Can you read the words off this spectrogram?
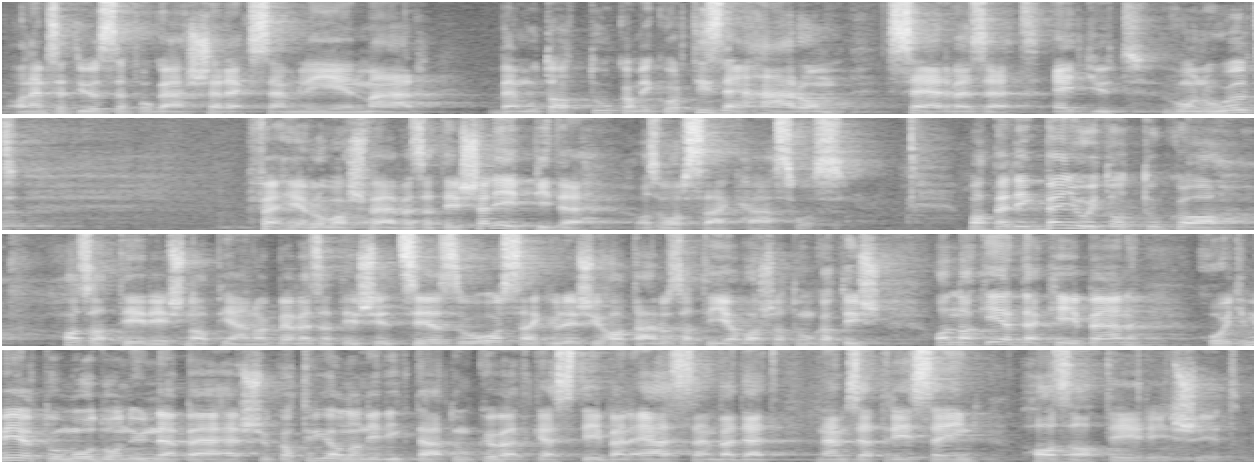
a Nemzeti Összefogás seregszemléjén már bemutattuk, amikor 13 szervezet együtt vonult, fehér lovas felvezetéssel épp ide az országházhoz. Ma pedig benyújtottuk a hazatérés napjának bevezetését célzó országgyűlési határozati javaslatunkat is annak érdekében, hogy méltó módon ünnepelhessük a trianoni diktátum következtében elszenvedett nemzetrészeink hazatérését.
